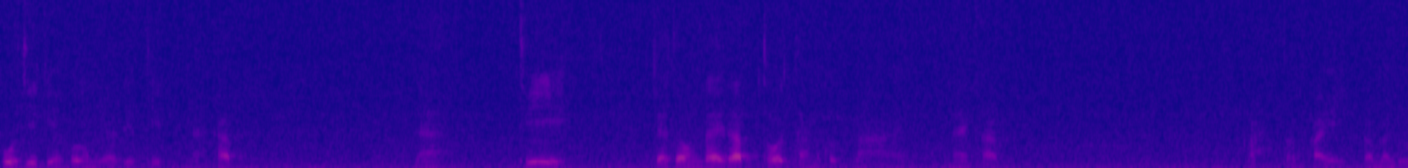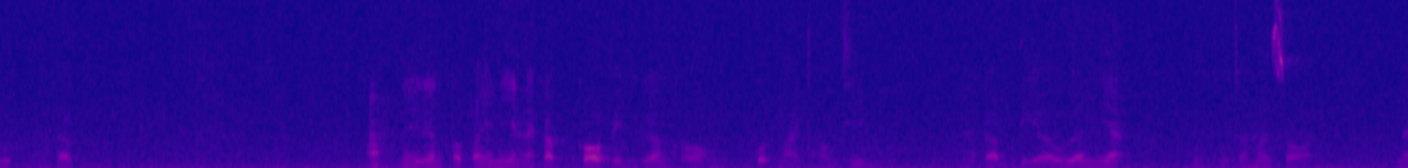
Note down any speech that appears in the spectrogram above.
ผู้ที่เกี่ยวข้องกับยาเสพติดนะครับนะที่จะต้องได้รับโทษตามกฎหมายนะครับ ต่อไปเรามาดูนะครับ ในเรื่องต่อไปนี้นะครับ ก็เป็นเรื่องของกฎหมายท้องถิ่นนะครับ เดี๋ยวเรื่องนี้คุณครูจะมาสอนใน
